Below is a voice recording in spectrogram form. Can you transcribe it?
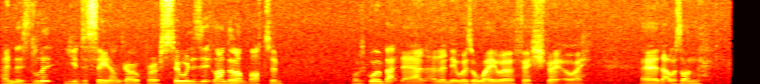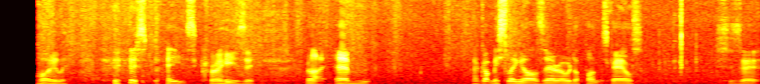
and as you'd have seen on GoPro, as soon as it landed on bottom, I was going back down and then it was away with a fish straight away. Uh, that was on oily. this bait's crazy. Right, um, I've got my sling all zeroed up on scales. This is it.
